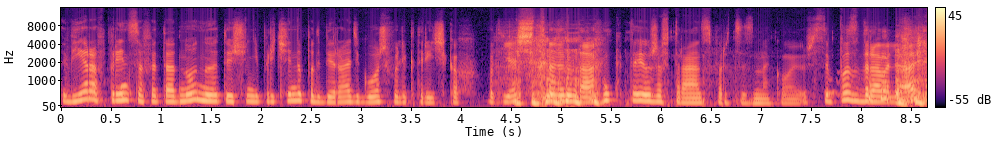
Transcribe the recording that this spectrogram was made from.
ну, вера в принцев это одно, но это еще не причина подбирать Гош в электричках. Вот я считаю так. Ты уже в транспорте знакомишься. Поздравляю.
